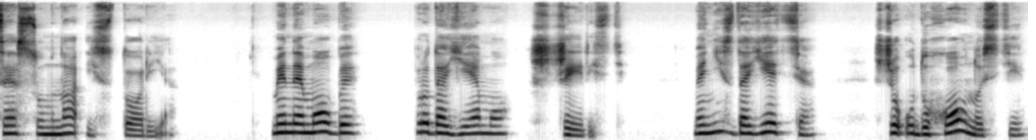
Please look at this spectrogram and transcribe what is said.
Це сумна історія. Ми не би продаємо щирість. Мені здається, що у духовності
